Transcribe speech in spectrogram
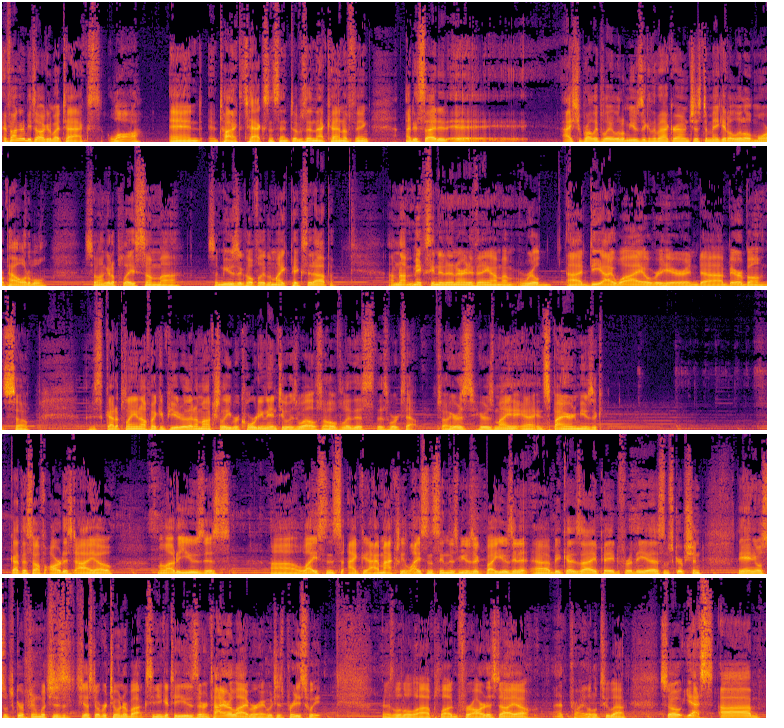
If I'm going to be talking about tax law and, and tax tax incentives and that kind of thing, I decided uh, I should probably play a little music in the background just to make it a little more palatable. So I'm going to play some uh, some music. Hopefully the mic picks it up. I'm not mixing it in or anything. I'm, I'm real uh, DIY over here and uh, bare bones. So I just got it playing off my computer that I'm actually recording into as well. So hopefully this this works out. So here's here's my uh, inspiring music. Got this off Artlist.io. I'm allowed to use this. Uh, license. I, am actually licensing this music by using it uh, because I paid for the uh, subscription, the annual subscription, which is just over 200 bucks, and you get to use their entire library, which is pretty sweet. There's a little uh, plug for Artlist.io. That's probably a little too loud. So yes, um,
